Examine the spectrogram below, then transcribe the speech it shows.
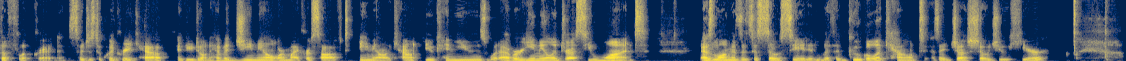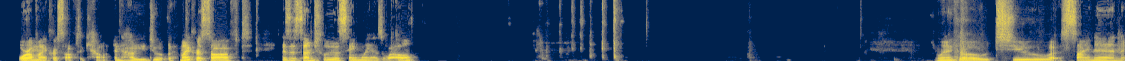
the Flipgrid. So just a quick recap, if you don't have a Gmail or Microsoft email account, you can use whatever email address you want as long as it's associated with a Google account, as I just showed you here, or a Microsoft account. And how you do it with Microsoft is essentially the same way as well. You want to go to sign in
